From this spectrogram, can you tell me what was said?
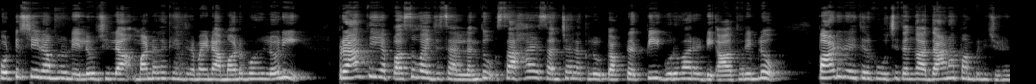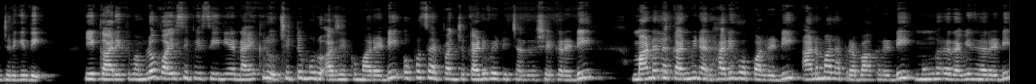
పొట్టి శ్రీరాములు నెల్లూరు జిల్లా మండల కేంద్రమైన మనుబోలులోని ప్రాంతీయ పశు వైద్యశాలలందు సహాయ సంచాలకులు డాక్టర్ పి గురువారెడ్డి ఆధ్వర్యంలో పాడి రైతులకు ఉచితంగా దాణా పంపిణీ చేయడం జరిగింది. ఈ కార్యక్రమంలో వైసీపీ సీనియర్ నాయకులు చిట్టమూరు అజయ్ కుమార్ రెడ్డి ఉప సర్పంచ్ కడివేటి చంద్రశేఖర్ రెడ్డి మండల కన్వీనర్ హరిగోపాల్ రెడ్డి అనమాల ప్రభాకర్ రెడ్డి ముంగర రవీంద్రారెడ్డి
